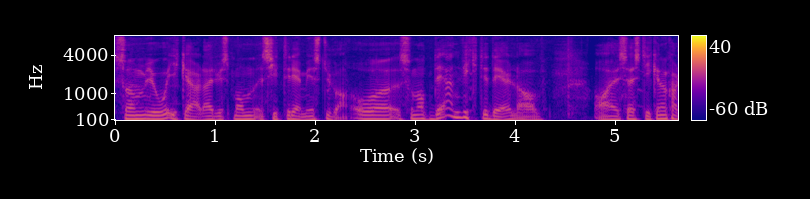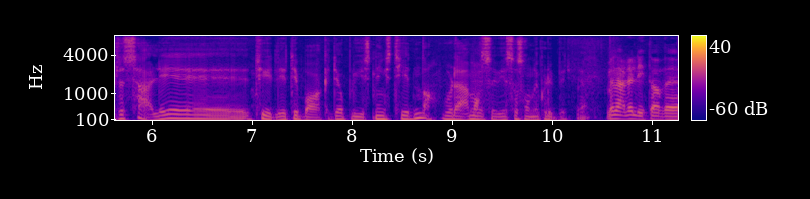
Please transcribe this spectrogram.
som jo ikke er der hvis man sitter hjemme i stua. Og, sånn at det er en viktig del av av essayistikken, og kanskje særlig tydelig tilbake til opplysningstiden, da, hvor det er massevis av sånne klubber. Ja. Men er det litt av det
